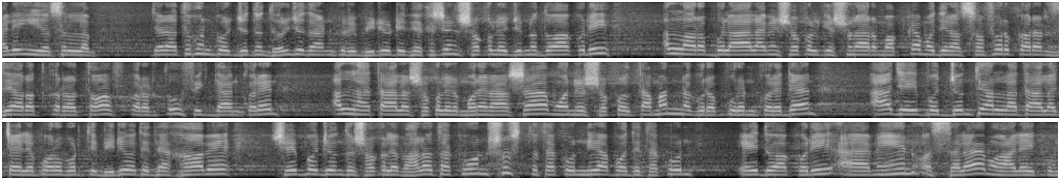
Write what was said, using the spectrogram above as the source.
আলাইহি ওয়াসাল্লাম। যারা এতক্ষণ পর্যন্ত ধৈর্য ধারণ করে ভিডিওটি দেখেছেন, সকলের জন্য দোয়া করি। আল্লাহ রব্বুল আলমী সকলকে শোনার মক্কা, মদিনা সফর করার, জিয়ারত করার তফ করার তৌফিক দান করেন। আল্লাহ তালা সকলের মনের আশা, মনের সকল তামান্নাগুলো পূরণ করে দেন। আজ এই পর্যন্ত আল্লাহ তালা চাইলে পরবর্তী ভিডিওতে দেখা হবে। সেই পর্যন্ত সকলে ভালো থাকুন, সুস্থ থাকুন, নিরাপদে থাকুন। এই দোয়া করি আমিন। আসসালামু আলাইকুম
